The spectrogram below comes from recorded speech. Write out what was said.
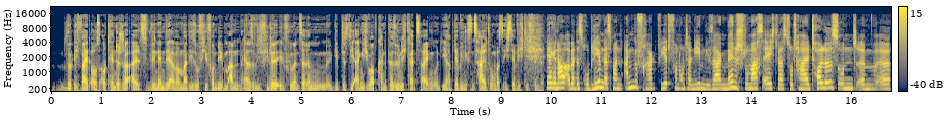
wirklich weitaus authentischer als, wir nennen sie einfach mal die Sophie von nebenan. Ja. Also wie viele Influencerinnen gibt es, die eigentlich überhaupt keine Persönlichkeit zeigen und ihr habt ja wenigstens Haltung, was ich sehr wichtig finde. Ja, genau, aber das Problem, dass man angefragt wird von Unternehmen, die sagen, Mensch, du machst echt was total Tolles und ähm, äh,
